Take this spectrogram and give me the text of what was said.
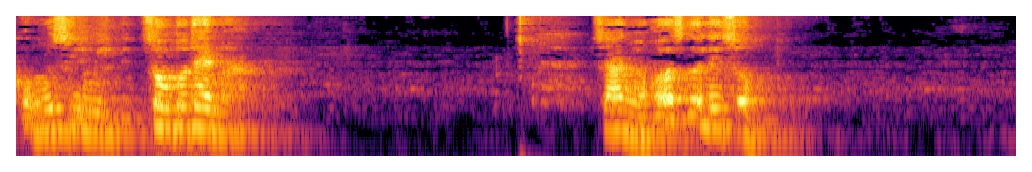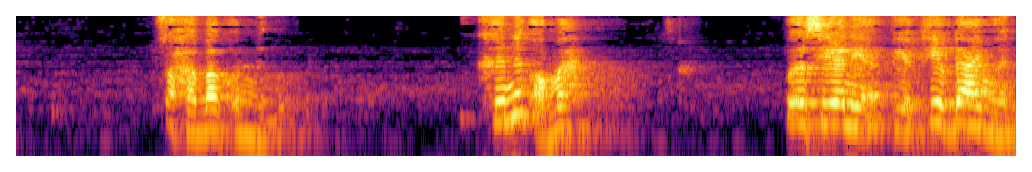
ของมุสลิมส่งตัวแทนมาซาดิบวกอสก็เลยส่งสหายคนหนึ่งคือนึกออกมาเปอร์เซียเนี่ยเปรียบเทียบได้เหมือน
